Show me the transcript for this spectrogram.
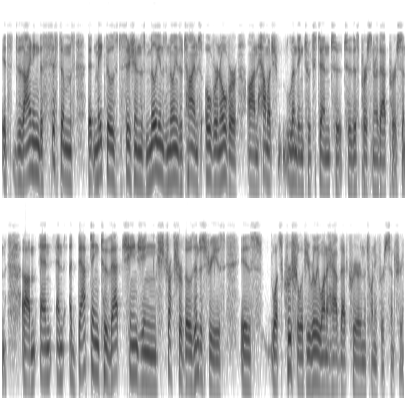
It's designing the systems that make those decisions millions and millions of times over and over over on how much lending to extend to, to this person or that person. Um, and, and adapting to that changing structure of those industries is what's crucial if you really want to have that career in the 21st century.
